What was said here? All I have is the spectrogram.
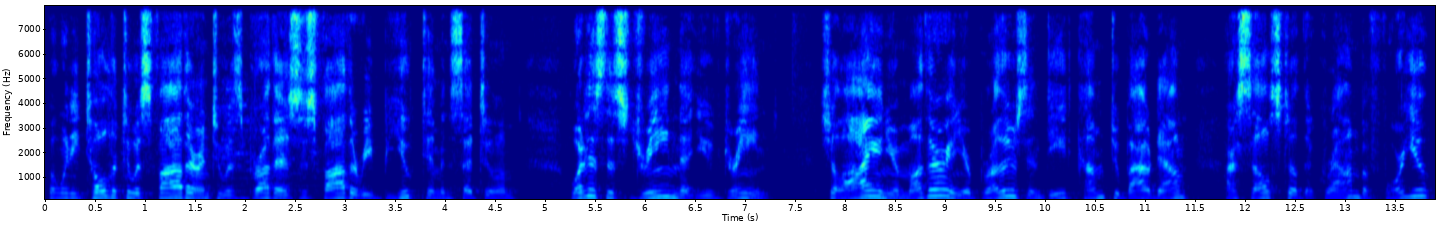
But when he told it to his father and to his brothers, his father rebuked him and said to him, What is this dream that you've dreamed? Shall I and your mother and your brothers indeed come to bow down ourselves to the ground before you?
